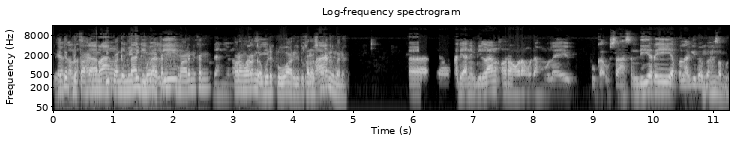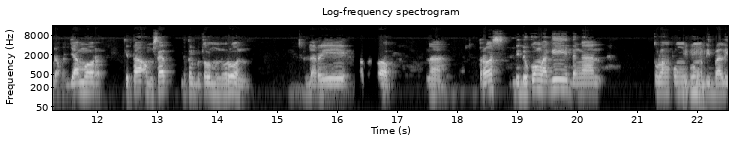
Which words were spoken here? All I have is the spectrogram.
ya, ente bertahan di pandemi ini gimana? kan kemarin kan orang-orang nggak boleh keluar gitu. Kalau sekarang gimana? Uh, yang tadi aneh bilang orang-orang udah mulai buka usaha sendiri, apalagi mm -hmm. udah menjamur, kita omset betul-betul menurun dari shop. Nah, terus didukung lagi dengan tulang punggung mm -hmm. di Bali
